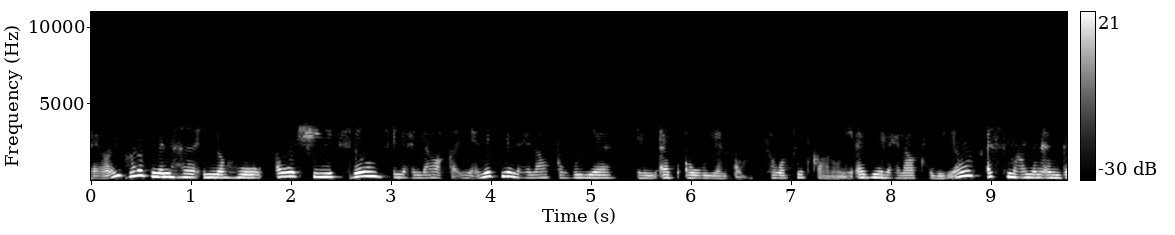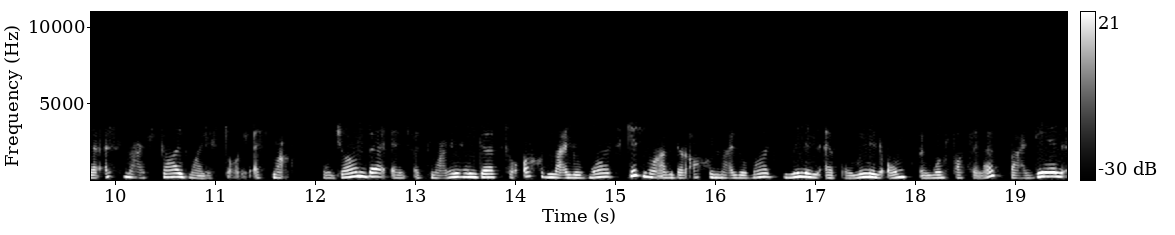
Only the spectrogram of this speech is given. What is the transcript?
parent الغرض منها إنه أول شيء build العلاقة يعني نبني العلاقة ويا الأب أو ويا الأم كوسيط قانوني. أبني العلاقة وياه أسمع من عنده أسمع ال side مال story أسمع وجانبه أسمع من عنده. so اخذ معلومات قد ما أقدر أخذ معلومات من الأب ومن الأم المنفصلة. بعدين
